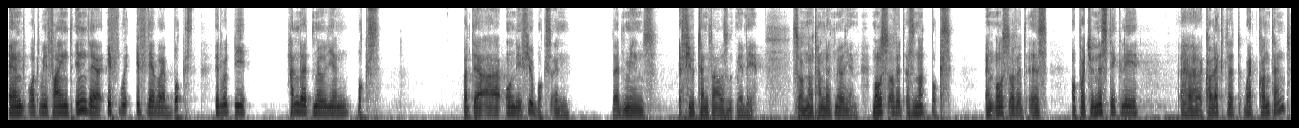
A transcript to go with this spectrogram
And what we find in there, if, we, if there were books, it would be 100 million books. But there are only a few books in. That means a few 10,000 maybe. So not 100 million. Most of it is not books. And most of it is opportunistically uh, collected web content.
